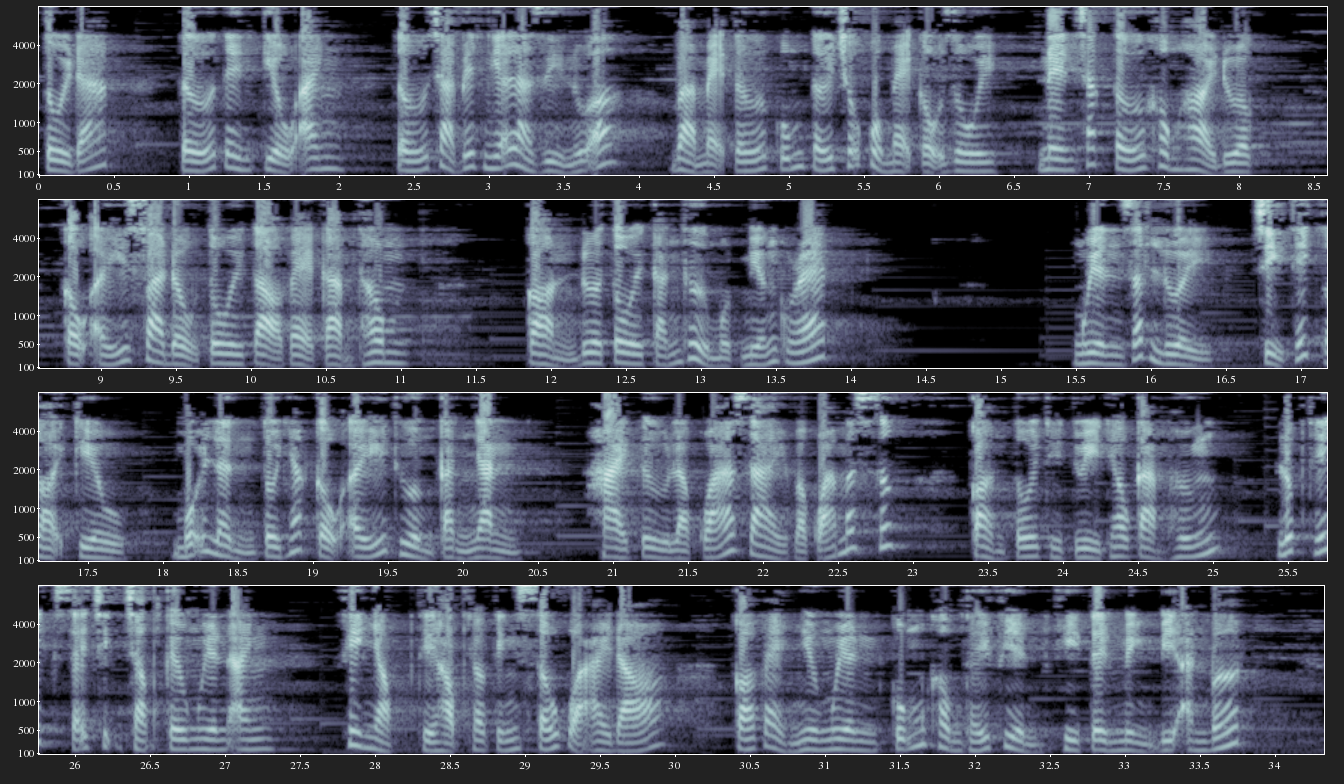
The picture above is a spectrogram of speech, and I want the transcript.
Tôi đáp, tớ tên Kiều Anh, tớ chả biết nghĩa là gì nữa. Và mẹ tớ cũng tới chỗ của mẹ cậu rồi, nên chắc tớ không hỏi được. Cậu ấy xoa đầu tôi tỏ vẻ cảm thông, còn đưa tôi cắn thử một miếng crepe. Nguyên rất lười, chỉ thích gọi Kiều. Mỗi lần tôi nhắc cậu ấy thường cằn nhằn. Hai từ là quá dài và quá mất sức, còn tôi thì tùy theo cảm hứng. Lúc thích sẽ trịnh trọng kêu Nguyên Anh, khi nhọc thì học theo tính xấu của ai đó. Có vẻ như Nguyên cũng không thấy phiền khi tên mình bị ăn bớt.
